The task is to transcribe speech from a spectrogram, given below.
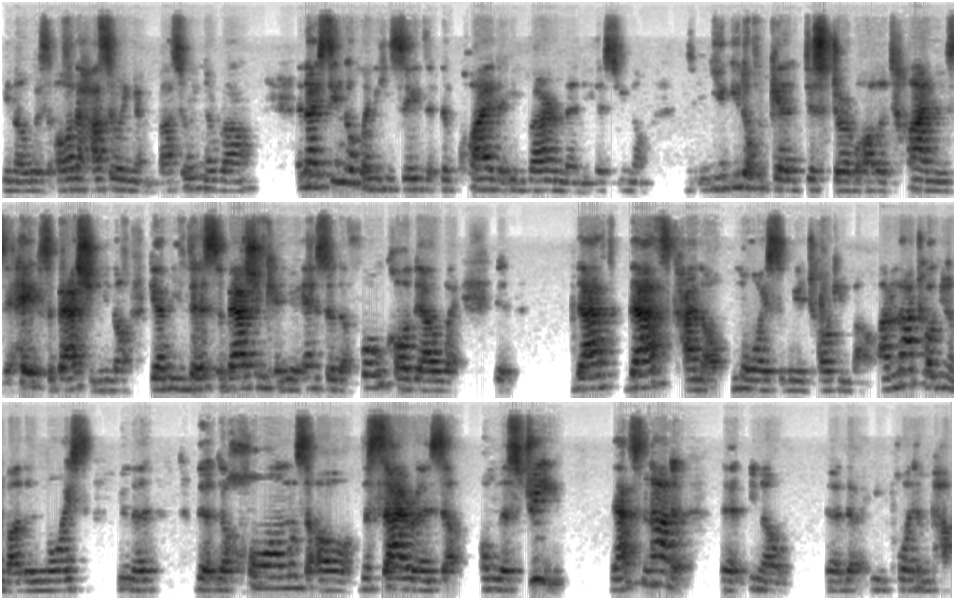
you know, with all the hustling and bustling around. And I think when he says that the quiet environment is, you know, you, you don't get disturbed all the time. You say, hey, Sebastian, you know, get me this. Sebastian, can you answer the phone call that way? That, that's kind of noise we're talking about. I'm not talking about the noise, you know, the, the horns or the sirens on the street. That's not, the, you know, the, the important part.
